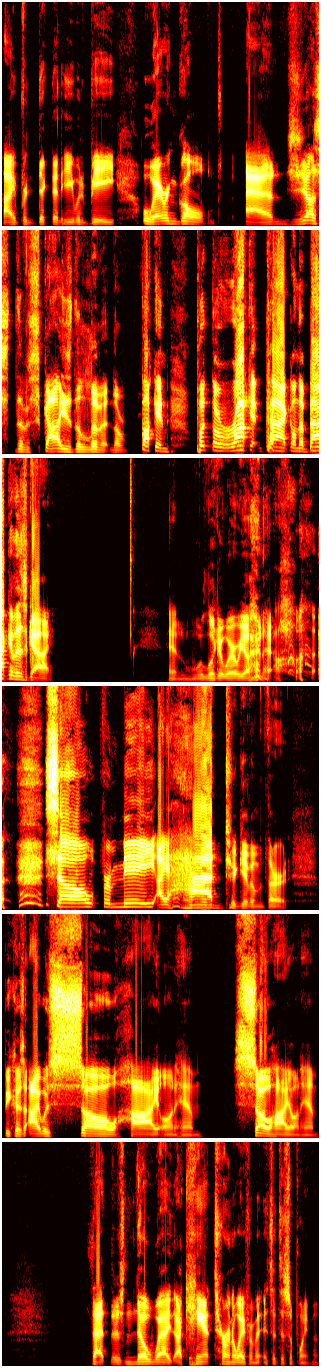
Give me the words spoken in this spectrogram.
I predicted he would be wearing gold, and just the sky's the limit. The fucking put the rocket pack on the back of this guy and look at where we are now. so for me, I had to give him third because I was so high on him, so high on him that there's no way I can't turn away from it. It's a disappointment,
